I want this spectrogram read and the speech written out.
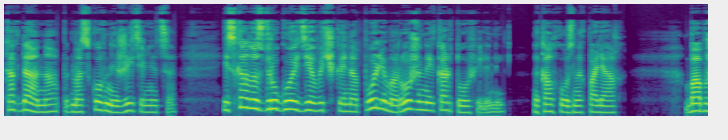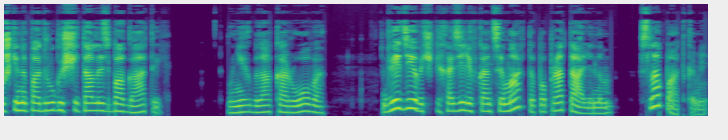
когда она, подмосковная жительница, искала с другой девочкой на поле мороженые картофелины на колхозных полях, Бабушкина подруга считалась богатой. У них была корова. Две девочки ходили в конце марта по проталинам с лопатками.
